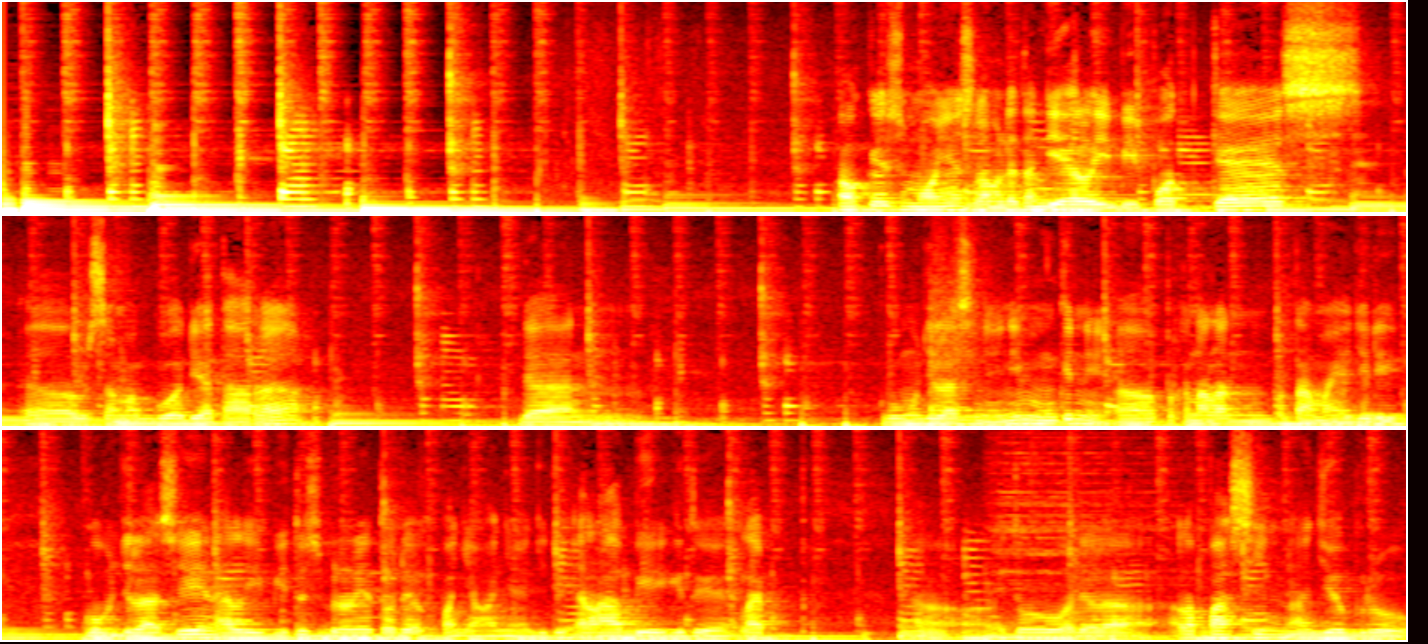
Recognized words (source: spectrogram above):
Oke semuanya selamat datang di LIB Podcast uh, bersama gue Diatara. Dan gue mau jelasin ya ini mungkin nih uh, perkenalan pertama ya. Jadi gue mau jelasin LIB itu sebenarnya itu ada kepanjangannya. Jadi LAB gitu ya lab. Uh, itu adalah lepasin aja bro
